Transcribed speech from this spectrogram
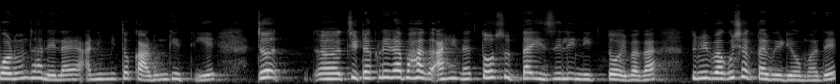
बनून झालेला आहे आणि मी तो काढून घेते आहे जो चिटकलेला भाग आहे ना तो सुद्धा इझिली निघतो आहे बघा. तुम्ही बघू शकता व्हिडिओमध्ये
